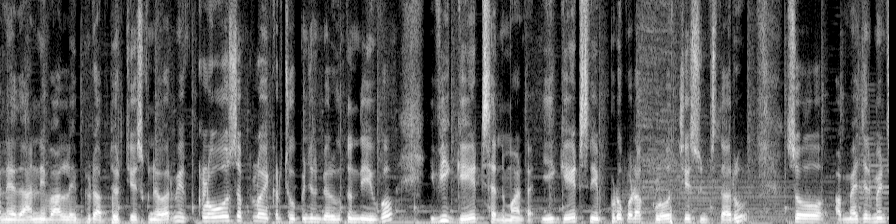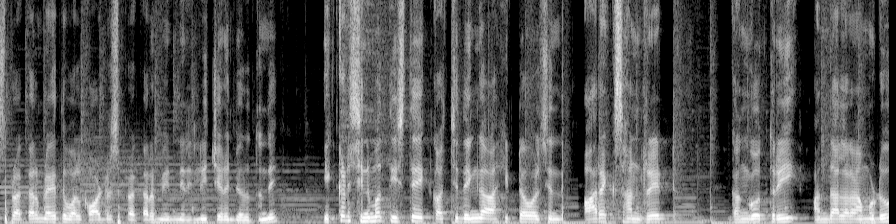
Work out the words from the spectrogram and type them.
అనే దాన్ని వాళ్ళు ఎప్పుడు అబ్జర్వ్ చేసుకునేవారు. మీకు క్లోజప్లో ఇక్కడ చూపించడం జరుగుతుంది. ఇవో ఇవి గేట్స్ అన్నమాట. ఈ గేట్స్ని ఎప్పుడు కూడా క్లోజ్ చేసి ఉంచుతారు. సో ఆ మెజర్మెంట్స్ ప్రకారం లేకపోతే వాళ్ళకి ఆర్డర్స్ ప్రకారం వీటిని రిలీజ్ చేయడం జరుగుతుంది. ఇక్కడ సినిమా తీస్తే ఖచ్చితంగా హిట్ అవ్వాల్సింది ఆర్ఎక్స్ హండ్రెడ్ గంగోత్రి అందాల రాముడు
